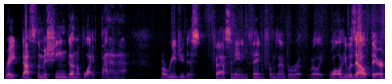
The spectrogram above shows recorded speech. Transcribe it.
Right, that's the machine gun of life. I'll read you this fascinating thing from Zamperini. While he was out there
